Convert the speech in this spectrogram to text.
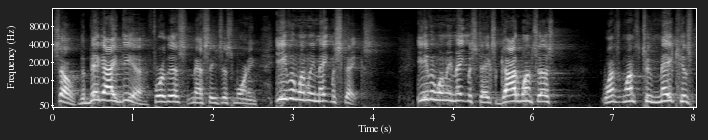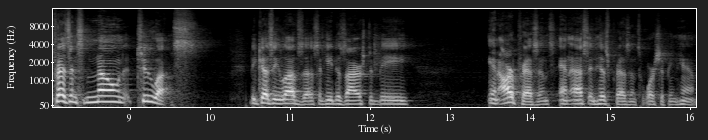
So, the big idea for this message this morning, even when we make mistakes, even when we make mistakes, God wants us wants, wants to make his presence known to us because he loves us and he desires to be in our presence and us in his presence worshiping him.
